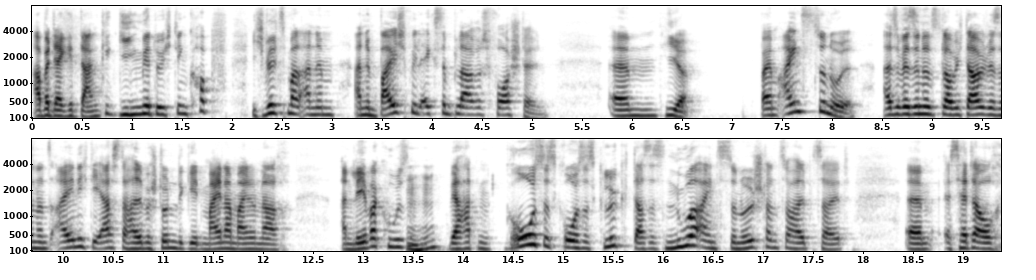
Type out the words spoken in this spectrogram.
aber der Gedanke ging mir durch den Kopf. Ich will es mal an einem, an einem Beispiel exemplarisch vorstellen. Ähm, hier. Beim 1 zu 0. Also wir sind uns, glaube ich, David, wir sind uns einig, die erste halbe Stunde geht meiner Meinung nach an Leverkusen. Wir hatten großes, großes Glück, dass es nur 1 zu 0 stand zur Halbzeit. Ähm, es hätte auch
